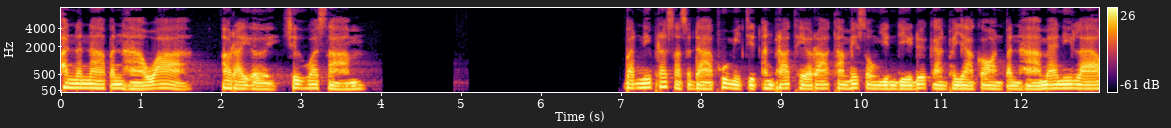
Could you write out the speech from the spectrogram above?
พันนาปัญหาว่า อะไรเอ่ย ชื่อว่าสาม บัดนนี้พระศาสดาผู้มีจิตอันพระเทระทำให้ทรงยินดีด้วยการพยากรณ์ปัญหาแม้นี้แล้ว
